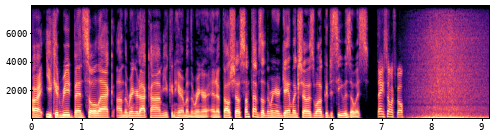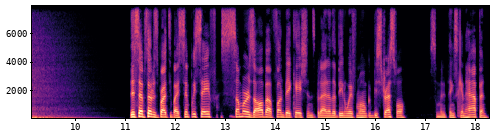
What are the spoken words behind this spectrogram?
All right. You can read Ben Solak on the ringer.com. You can hear him on the Ringer NFL show, sometimes on the Ringer Gambling show as well. Good to see you as always. Thanks so much, Bill. This episode is brought to you by SimpliSafe. Mm-hmm. Summer is all about fun vacations, but I know that being away from home can be stressful. So many things can happen.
